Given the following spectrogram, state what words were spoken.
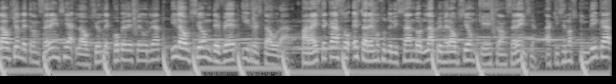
la opción de transferencia, la opción de copia de seguridad y la opción de ver y restaurar. Para este caso estaremos utilizando la primera opción que es transferencia. Aquí se nos indica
